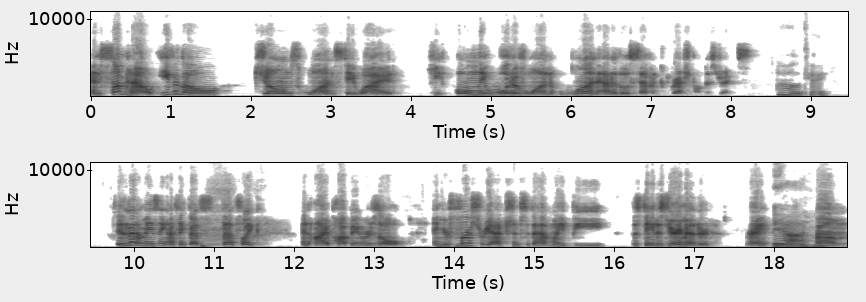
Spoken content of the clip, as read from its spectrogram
and somehow, even though Jones won statewide, he only would have won one out of those seven congressional districts. Oh, okay. Isn't that amazing? I think that's that's like an eye-popping result. And your Mhm. first reaction to that might be the state is gerrymandered, right? Yeah. Um,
